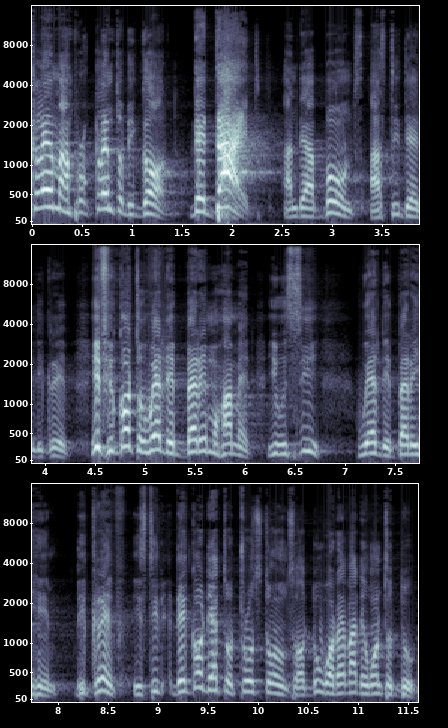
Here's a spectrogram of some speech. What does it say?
claim and proclaim to be God, they died and their bones are still there in the grave. If you go to where they bury Muhammad, you will see where they bury him. The grave is still, they go there to throw stones or do whatever they want to do,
